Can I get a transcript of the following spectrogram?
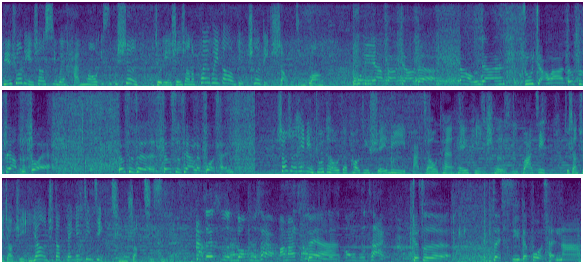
别说脸上细微汗毛一丝不剩，就连身上的坏味道也彻底烧个精光。故意要烧焦的，像我们家猪脚啊，都是这样子做哎。都是这，都是这样的过程。烧成黑脸猪头，再泡进水里，把焦炭黑皮彻底刮净，就像去角质一样，直到干干净净、清爽气息。这是功夫菜，我妈妈常说这是功夫菜，就是在洗的过程啊，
